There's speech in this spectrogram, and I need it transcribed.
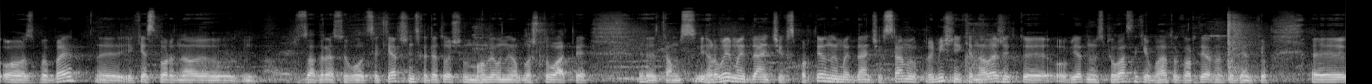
е, ОСББ, е, яке створено за адресою вулиця Керченська, для того, щоб могли вони облаштувати е, там ігровий майданчик, спортивний майданчик, саме в приміщенні, яке належить е, об'єднанню співвласників багатоквартирних будинків. Е,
